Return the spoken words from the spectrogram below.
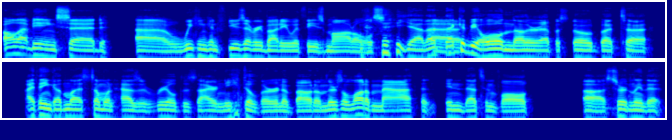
all that being said, uh, we can confuse everybody with these models. yeah, that, that Uh, could be a whole another episode, but uh, I think unless someone has a real desire, need to learn about them, there's a lot of math and that's involved. Uh, certainly, that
